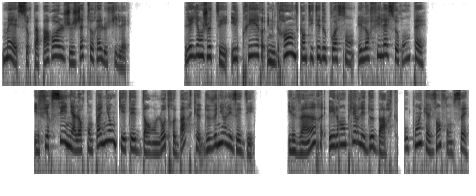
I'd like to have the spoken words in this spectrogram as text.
mais sur ta parole je jetterai le filet. L'ayant jeté, ils prirent une grande quantité de poissons, et leur filet se rompait. Ils firent signe à leurs compagnons qui étaient dans l'autre barque de venir les aider. Ils vinrent et ils remplirent les deux barques au point qu'elles enfonçaient.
